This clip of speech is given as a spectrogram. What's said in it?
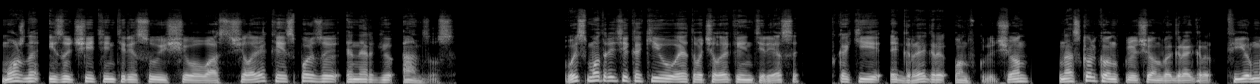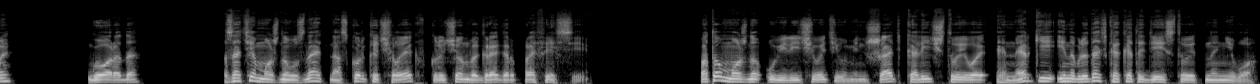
Можно изучить интересующего вас человека, используя энергию анзус. Вы смотрите, какие у этого человека интересы, в какие эгрегоры он включен, насколько он включен в эгрегор фирмы, города. Затем можно узнать, насколько человек включен в эгрегор профессии. Потом можно увеличивать и уменьшать количество его энергии и наблюдать, как это действует на него.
